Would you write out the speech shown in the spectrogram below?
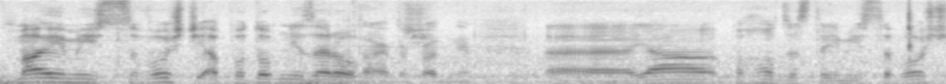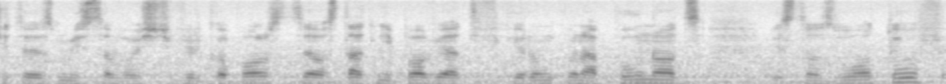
w małej miejscowości, a podobnie zarobić. Tak, dokładnie. E, Ja pochodzę z tej miejscowości, to jest miejscowość w Wielkopolsce, ostatni powiat w kierunku na północ, jest to Złotów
